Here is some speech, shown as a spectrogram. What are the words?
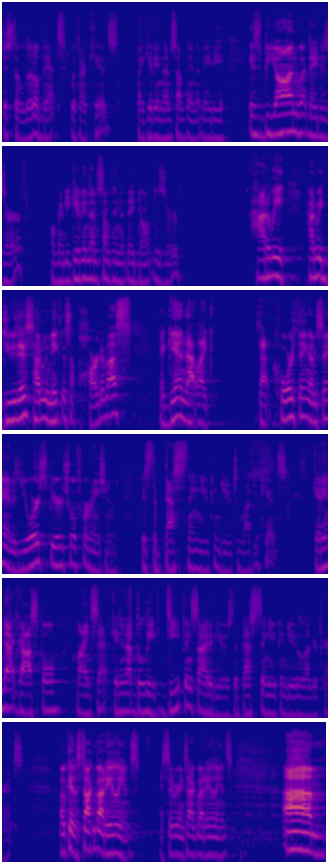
just a little bit with our kids by giving them something that maybe is beyond what they deserve, or maybe giving them something that they don't deserve. How do we how do we do this? How do we make this a part of us? Again, that like that core thing I'm saying is your spiritual formation is the best thing you can do to love your kids. Getting that gospel mindset, getting that belief deep inside of you is the best thing you can do to love your parents. Okay, let's talk about aliens. I said we are going to talk about aliens. Um,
